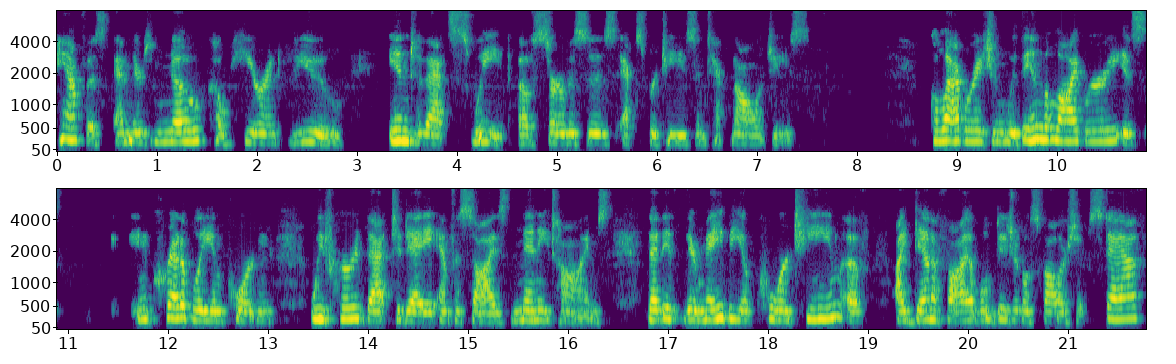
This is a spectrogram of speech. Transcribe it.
campus and there's no coherent view into that suite of services, expertise, and technologies. Collaboration within the library is incredibly important. We've heard that today emphasized many times, that if there may be a core team of identifiable digital scholarship staff,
